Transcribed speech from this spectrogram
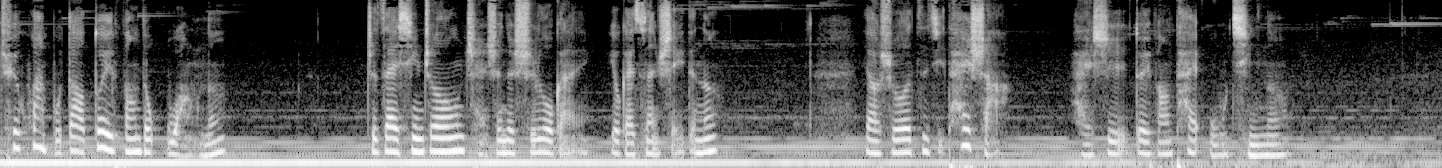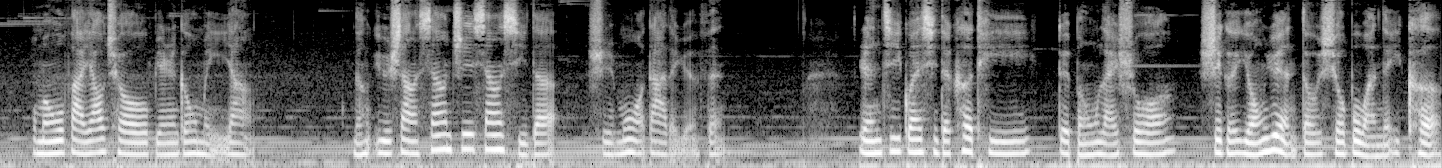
却换不到对方的网呢？这在心中产生的失落感，又该算谁的呢？要说自己太傻，还是对方太无情呢？我们无法要求别人跟我们一样，能遇上相知相惜的，是莫大的缘分。人际关系的课题，对本屋来说，是个永远都修不完的一课，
